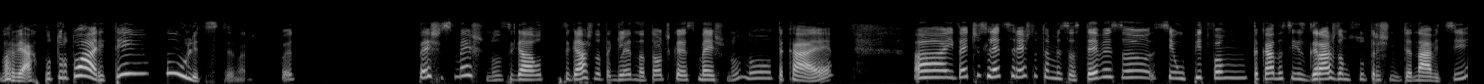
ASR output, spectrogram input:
вървях по тротуарите и по улиците. Нали? Беше смешно. Сега, от сегашната гледна точка е смешно, но така е. А, и вече след срещата ми с тебе са, се опитвам така да се изграждам сутрешните навици.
